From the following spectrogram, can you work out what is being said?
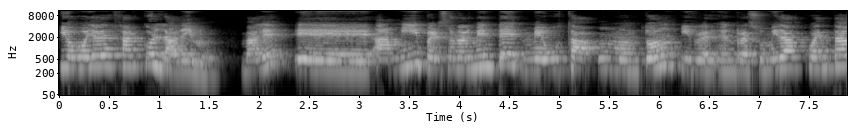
Y os voy a dejar con la demo. ¿vale? Eh, a mí personalmente me gusta un montón y en resumidas cuentas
